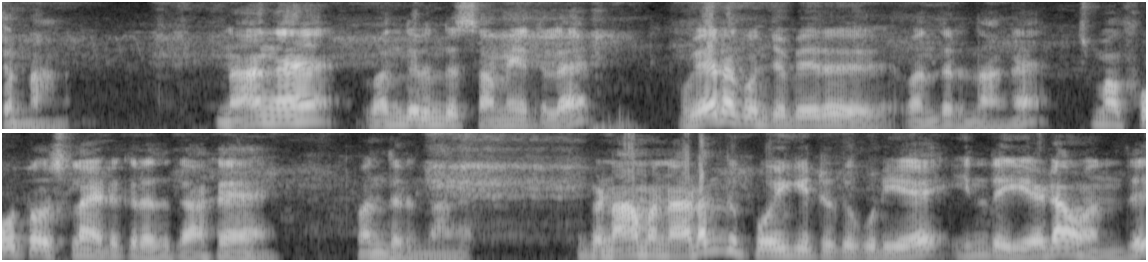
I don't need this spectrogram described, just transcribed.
சொன்னாங்க. நாங்கள் வந்திருந்த சமயத்தில் வேற கொஞ்சம் பேர் வந்திருந்தாங்க. சும்மா ஃபோட்டோஸ்லாம் எடுக்கிறதுக்காக வந்திருந்தாங்க. இப்போ நாம் நடந்து போய்கிட்டு இருக்கக்கூடிய இந்த இடம் வந்து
